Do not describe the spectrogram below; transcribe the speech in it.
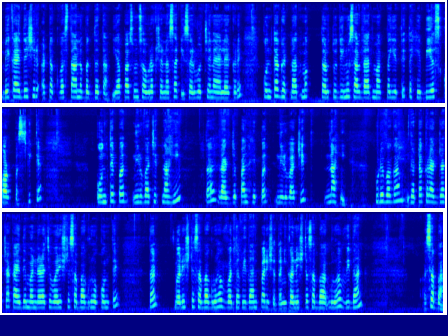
बेकायदेशीर अटक व स्थानबद्धता यापासून संरक्षणासाठी सर्वोच्च न्यायालयाकडे कोणत्या घटनात्मक तरतुदीनुसार दाद मागता येते तर हेबियस कॉर्पस ठीक आहे? कोणते पद निर्वाचित नाही तर राज्यपाल हे पद निर्वाचित नाही. पुढे बघा घटक राज्याच्या कायदे मंडळाचे वरिष्ठ सभागृह कोणते? तर वरिष्ठ सभागृह व विधान परिषद आणि कनिष्ठ सभागृह विधान सभा.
